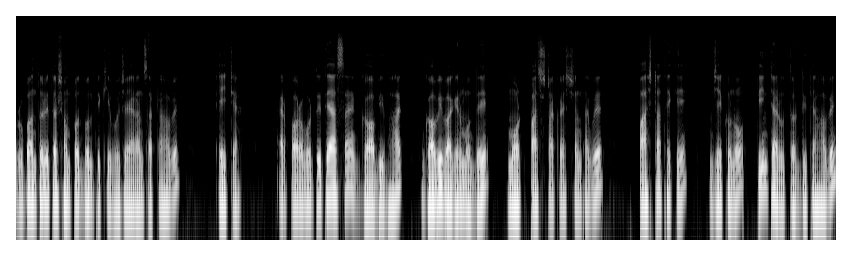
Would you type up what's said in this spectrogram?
রূপান্তরিত সম্পদ বলতে কী বোঝায়? এর অ্যান্সারটা হবে এইটা। আর পরবর্তীতে আছে গ বিভাগ। গ বিভাগের মধ্যে মোট পাঁচটা কোয়েশ্চেন থাকবে। পাঁচটা থেকে যে কোনো তিনটার উত্তর দিতে হবে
